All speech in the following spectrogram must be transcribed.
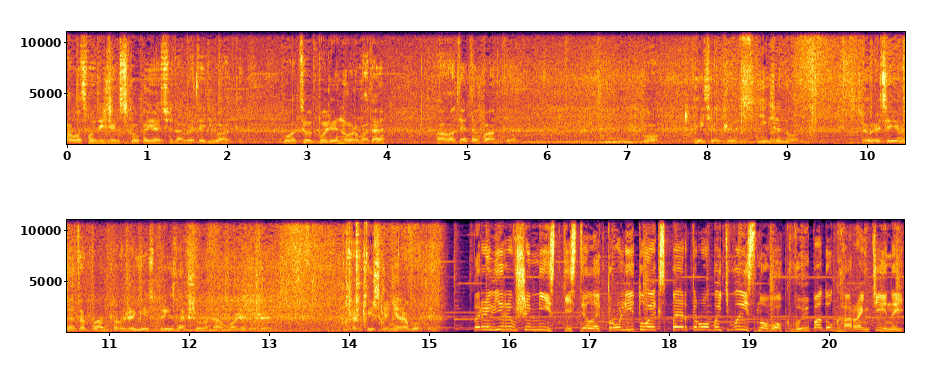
А вот смотрите, сколько я сюда, в этой банке. Вот, тут более норма, да? А вот эта банка, о, видите, уже ниже нормы. Как говорится, именно эта банка уже есть признак, что она может уже практически не работает. Перевіривши місткість електроліту, експерт робить висновок. Випадок гарантійний.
